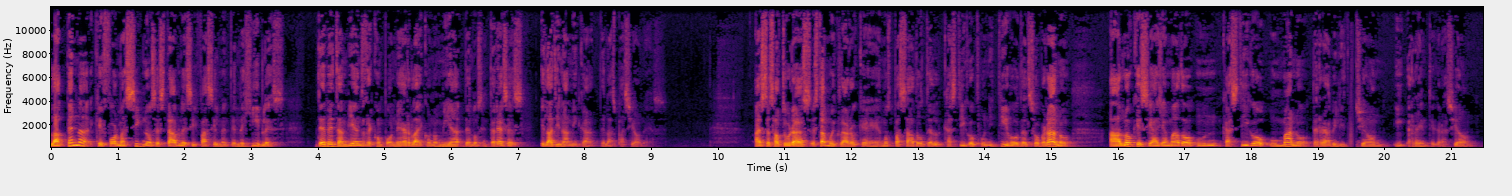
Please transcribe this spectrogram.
la pena que forma signos estables y fácilmente legibles debe también recomponer la economía de los intereses y la dinámica de las pasiones. A estas alturas está muy claro que hemos pasado del castigo punitivo del soberano a lo que se ha llamado un castigo humano de rehabilitación y reintegración.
